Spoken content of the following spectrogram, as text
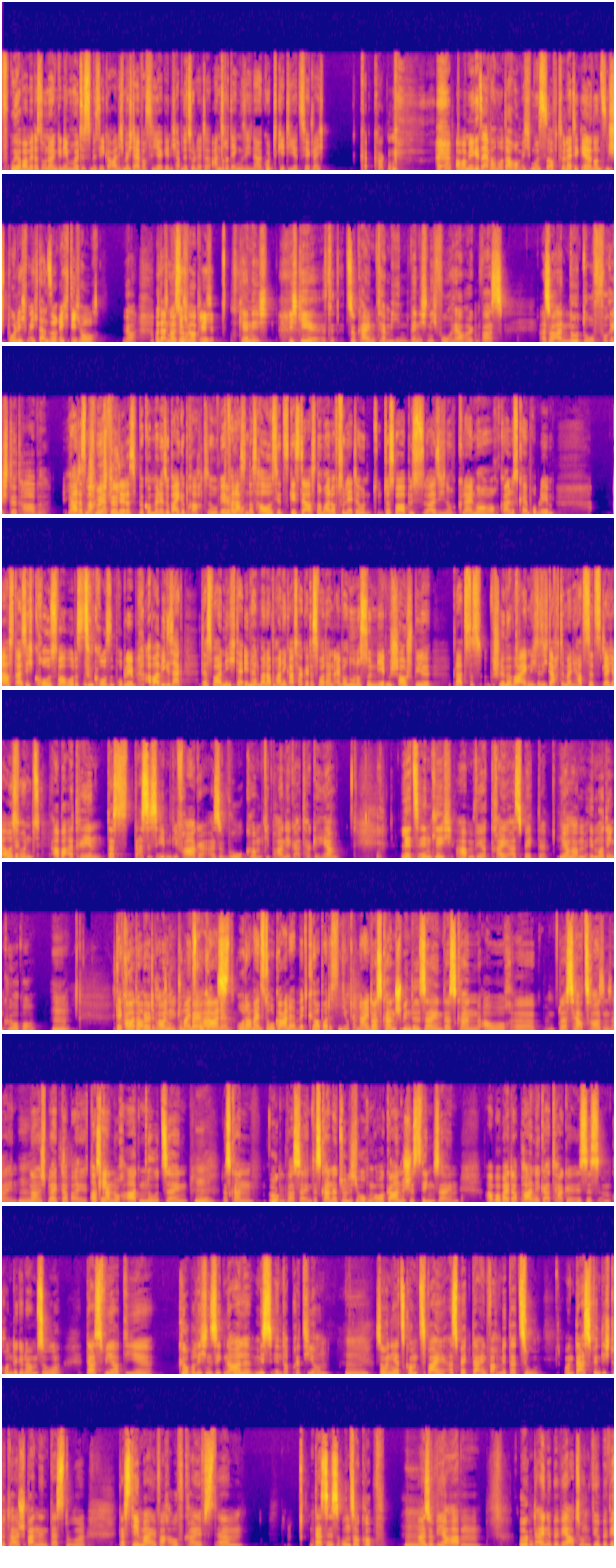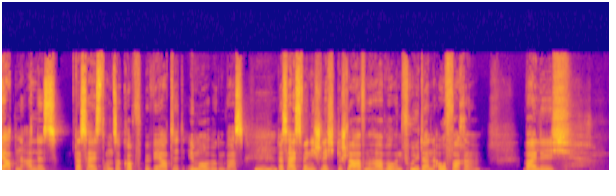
früher war mir das unangenehm, heute ist mir es egal. Ich möchte einfach sicher gehen, ich habe eine Toilette. Andere denken sich, na gut, geht die jetzt hier gleich ka- kacken. Aber mir geht's einfach nur darum, ich muss auf Toilette gehen, ansonsten spule ich mich dann so richtig hoch. Ja, Und dann muss Also- ich wirklich. kenne ich. Ich gehe zu keinem Termin, wenn ich nicht vorher irgendwas, also an Notdurf verrichtet habe. Ja, das ich machen ja viele, das bekommt man ja so beigebracht. So, wir Genau. verlassen das Haus, jetzt gehst du erst nochmal auf Toilette. Und das war bis, als ich noch klein war, auch alles kein Problem. Erst als ich groß war, wurde es zum großen Problem. Aber wie gesagt, das war nicht der Inhalt meiner Panikattacke. Das war dann einfach nur noch so ein Nebenschauspielplatz. Das Schlimme war eigentlich, dass ich dachte, mein Herz setzt gleich aus. Und Aber Adrian, das, das ist eben die Frage. Also wo kommt die Panikattacke her? Letztendlich haben wir drei Aspekte. Wir Mhm. haben immer den Körper. Der Gerade Körper, bei Panik, du, du meinst Organe, Angst. oder? Meinst du Organe mit Körper? Das sind die, nein? Das kann Schwindel sein, das kann auch äh, das Herzrasen sein. Na, ich bleib dabei. Das Hm? Okay. kann auch Atemnot sein. Hm? Das kann irgendwas sein. Das kann natürlich auch ein organisches Ding sein. Aber bei der Panikattacke ist es im Grunde genommen so, dass wir die körperlichen Signale Hm? missinterpretieren. So, und jetzt kommen zwei Aspekte einfach mit dazu. Und das finde ich total spannend, dass du das Thema einfach aufgreifst. Ähm, das ist unser Kopf. Also wir haben irgendeine Bewertung, wir bewerten alles. Das heißt, unser Kopf bewertet immer irgendwas. Das heißt, wenn ich schlecht geschlafen habe und früh dann aufwache, weil ich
